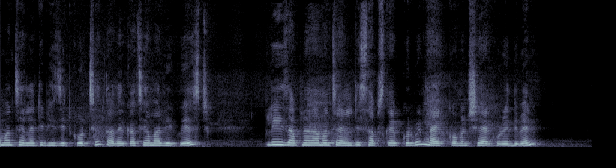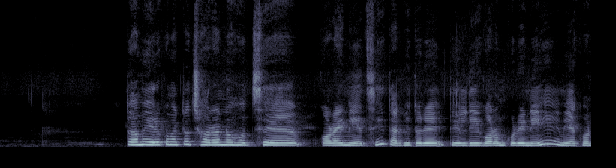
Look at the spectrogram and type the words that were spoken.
আমার চ্যানেলটি ভিজিট করছেন, তাদের কাছে আমার রিকোয়েস্ট প্লিজ আপনারা আমার চ্যানেলটি সাবস্ক্রাইব করবেন লাইক কমেন্ট শেয়ার করে দিবেন। তো আমি এরকম একটা ছড়ানো হচ্ছে কড়াই নিয়েছি। তার ভিতরে তেল দিয়ে গরম করে নিয়ে আমি এখন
